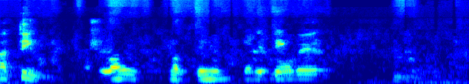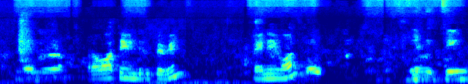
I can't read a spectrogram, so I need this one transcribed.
నథింగ్ వన్ నథింగ్ ఎనీథింగ్ నోవేర్ తర్వాత ఏంటిది Praveen any one anything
